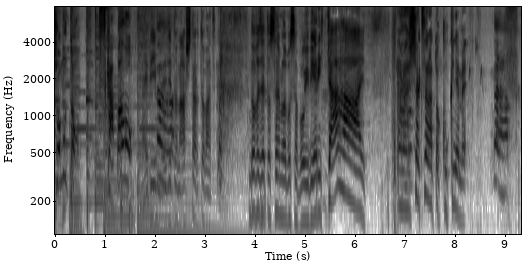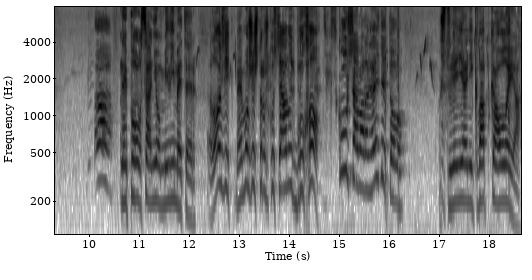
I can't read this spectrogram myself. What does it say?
Čo mu to? Skapalo? Nevím, ide to naštartovať. Doveze to sem, lebo sa bojí viery. Ťahaj! Však sa na to kukneme. Nepol sa ani o milimeter. Ložik, nemôžeš trošku stiahnuť brucho? Skúšam, ale nejde to. Už tu je ani kvapka oleja.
